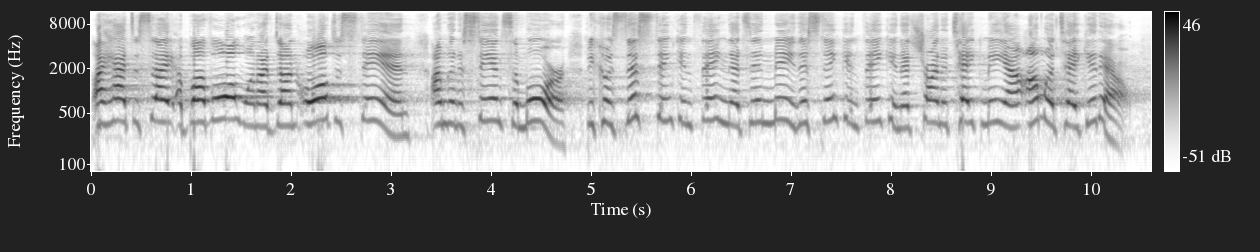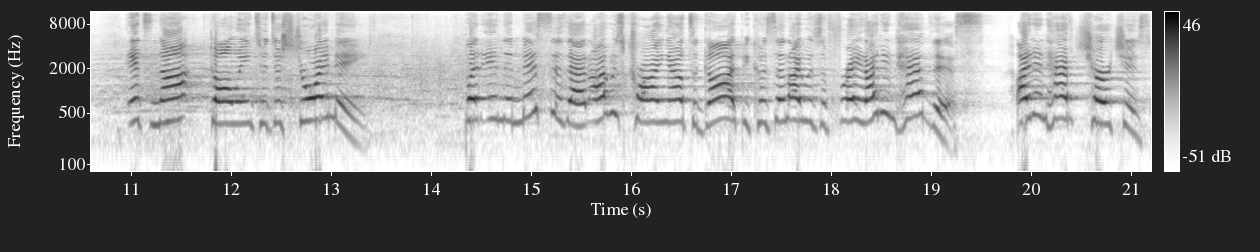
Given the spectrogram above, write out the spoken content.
I had to say, above all, when I've done all to stand, I'm going to stand some more. Because this stinking thing that's in me, this stinking thinking that's trying to take me out, I'm going to take it out. It's not going to destroy me. The midst of that, I was crying out to God because then I was afraid I didn't have this. I didn't have churches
